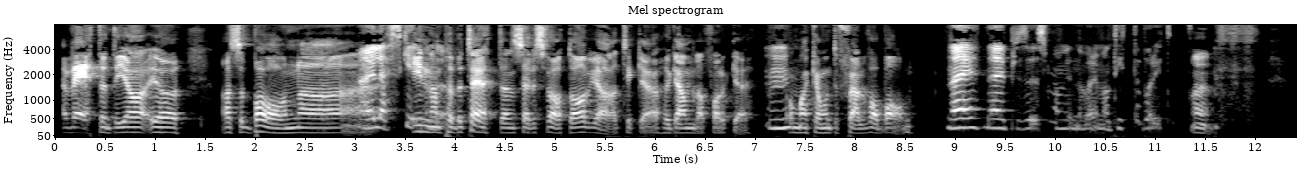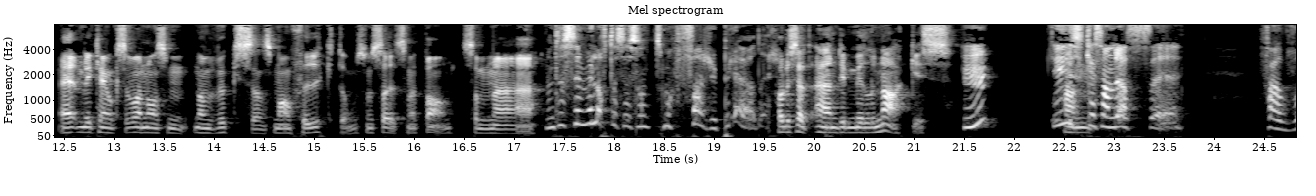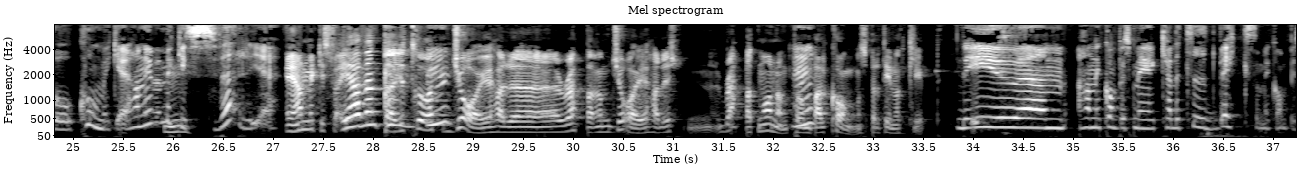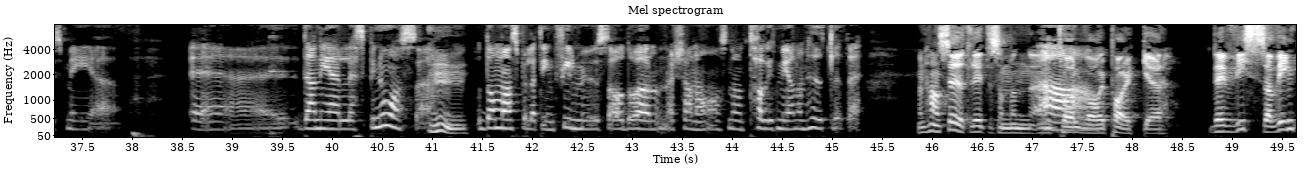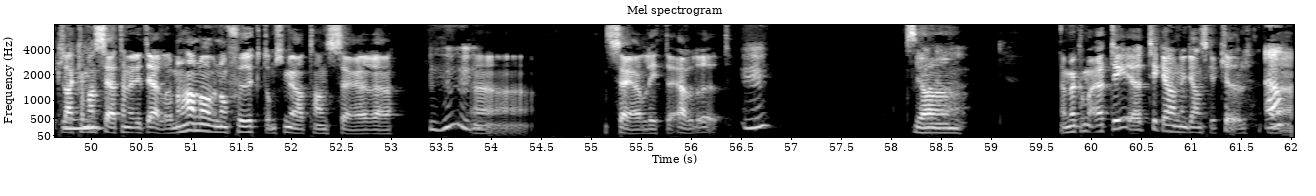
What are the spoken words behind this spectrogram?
jag vet inte, jag, jag alltså barn, uh, läskigt innan ändå. puberteten så är det svårt att avgöra tycker jag hur gamla folk är. Om man kanske inte själv har barn. Nej, nej precis. Man vet inte vad det är man tittar på riktigt. Nej. Eh, Men det kan ju också vara någon, som, någon vuxen som har en sjukdom som ser ut som ett barn. Som, eh, Men då ser väl oftast ut som små farbröder? har du sett Andy Milonakis? Det är ju Cassandras eh, favoritkomiker. Han är väl mycket i Sverige? Är han mycket svår? Ja vänta, jag tror att Joy hade, rapparen Joy hade rappat med honom på en balkong och spelat in något klipp. Det är ju, ehm, han är kompis med Kalle Tidbeck som är kompis med eh, Daniel Espinosa. Och de har spelat in film i USA och då har de lärt känna honom så de har tagit med honom hit lite. Men han ser ut lite som en, en 12-årig pojke. Det är vissa vinklar kan man säga att han är lite äldre. Men han har väl någon sjukdom som gör att han ser, eh, eh, ser lite äldre ut. Ja, ja, men kommer, jag, ty, jag tycker han är ganska kul. Eh,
